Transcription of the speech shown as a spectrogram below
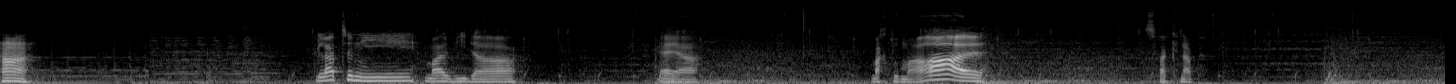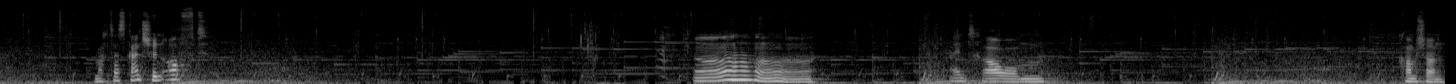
Ha. Gluttony. Mal wieder. Ja, ja. Mach du mal. Das war knapp. Macht das ganz schön oft. Oh, ein Traum. Komm schon.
